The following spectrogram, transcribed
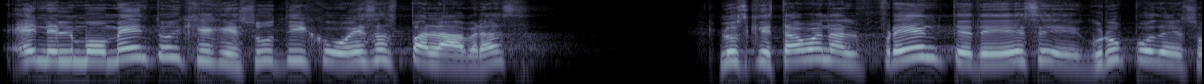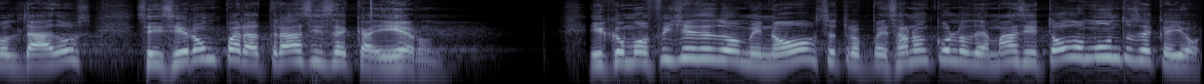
En el momento en que Jesús dijo esas palabras, los que estaban al frente de ese grupo de soldados se hicieron para atrás y se cayeron. Y como fichas de dominó, se tropezaron con los demás y todo el mundo se cayó.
